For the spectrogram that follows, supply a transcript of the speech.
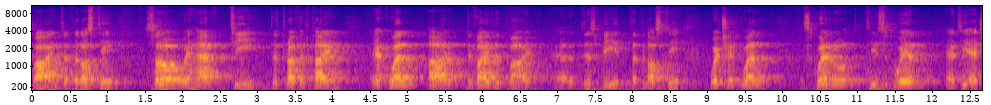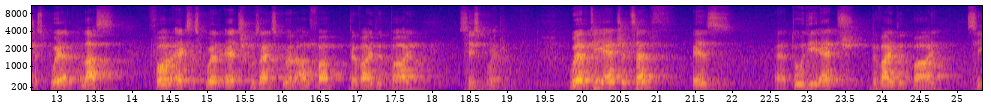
by the velocity. So we have t, the travel time, equal r divided by uh, the speed, the velocity, which equal square root t square, uh, th square plus 4x square h cosine square alpha divided by c square. Where th itself is uh, 2dh divided by c.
